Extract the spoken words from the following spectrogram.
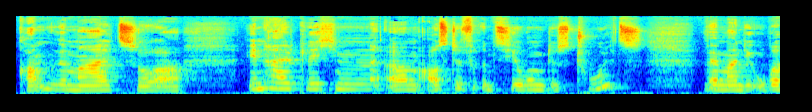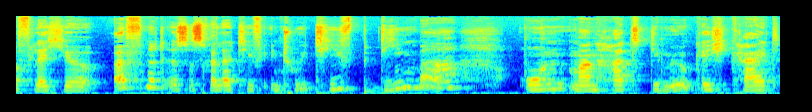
Kommen wir mal zur inhaltlichen ähm, Ausdifferenzierung des Tools. Wenn man die Oberfläche öffnet, ist es relativ intuitiv bedienbar und man hat die Möglichkeit,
